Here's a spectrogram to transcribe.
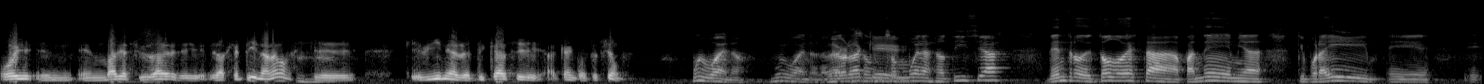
hoy en, en varias ciudades de, la Argentina no que, que viene a replicarse acá en Concepción. Muy bueno muy bueno. La, verdad, que son, son buenas noticias. Dentro de toda esta pandemia que por ahí eh, eh,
